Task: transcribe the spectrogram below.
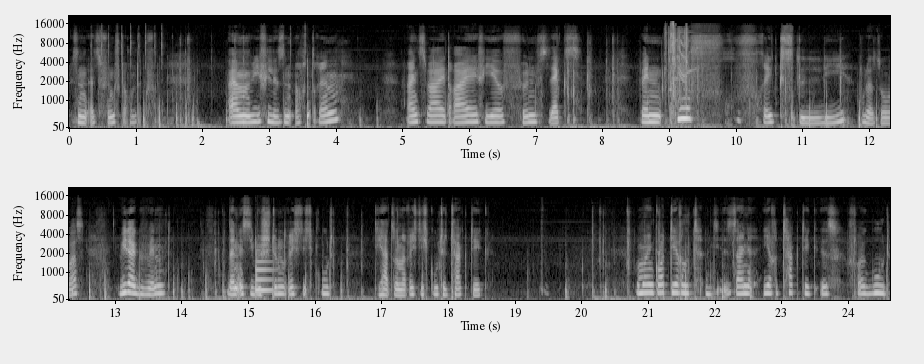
Wir sind als Fünfter runtergefallen. Ähm, wie viele sind noch drin? 1, 2, 3, 4, 5, 6. Wenn Kufrixli oder sowas wieder gewinnt, dann ist sie bestimmt richtig gut. Die hat so eine richtig gute Taktik. Oh mein Gott, deren seine ihre Taktik ist voll gut.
